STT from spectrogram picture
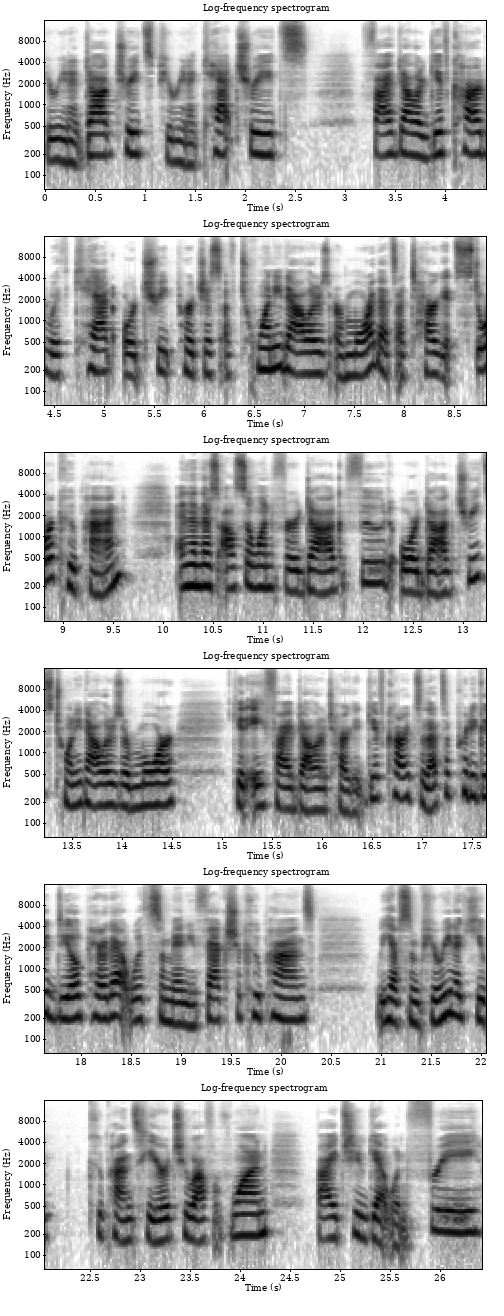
Purina dog treats, Purina cat treats, $5 gift card with cat or treat purchase of $20 or more. That's a Target store coupon. And then there's also one for dog food or dog treats, $20 or more. Get a $5 Target gift card. So that's a pretty good deal. Pair that with some manufacturer coupons. We have some Purina coupons here, two off of one. Buy two, get one free.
